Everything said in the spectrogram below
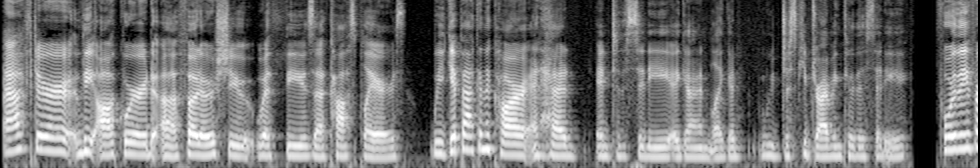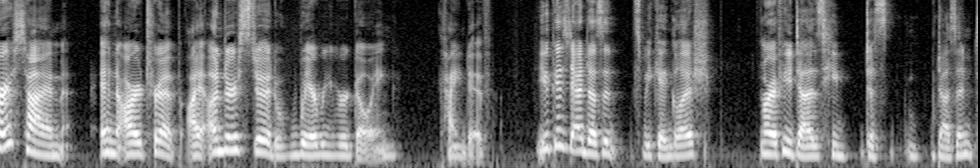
After the awkward uh, photo shoot with these uh, cosplayers, we get back in the car and head into the city again. Like a, we just keep driving through the city. For the first time in our trip, I understood where we were going, kind of. Yuka's dad doesn't speak English, or if he does, he just doesn't.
